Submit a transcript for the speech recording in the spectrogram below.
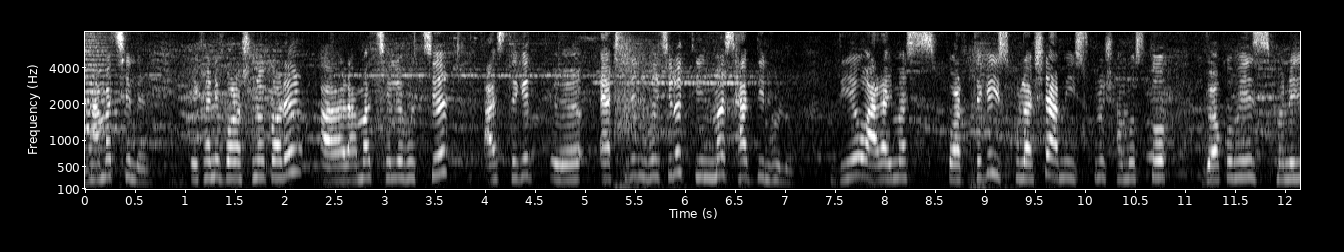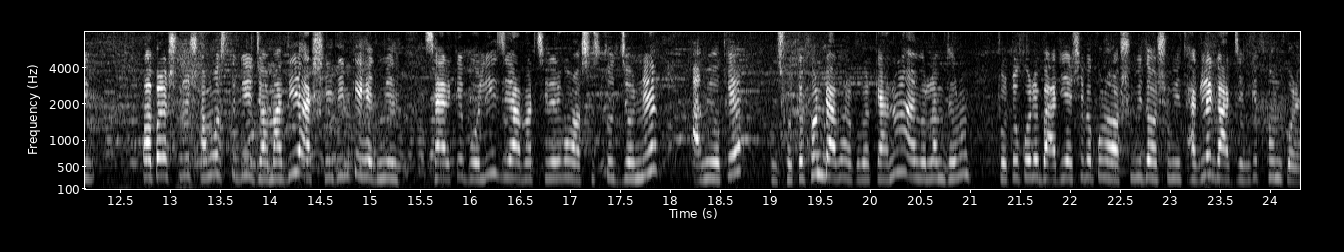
হ্যাঁ আমার ছেলে। এখানে পড়াশোনা করে আর আমার ছেলে হচ্ছে আজ থেকে অ্যাক্সিডেন্ট হয়েছিল তিন মাস সাত দিন হলো। দিয়ে ও আড়াই মাস পর থেকে স্কুল আসে। আমি স্কুলের সমস্ত ডকুমেন্টস মানে অপারেশনের সমস্ত কিছু জমা দিই আর সেদিনকে হেড স্যারকে বলি যে আমার ছেলে এরকম অসুস্থর জন্যে আমি ওকে ছোটো ফোন ব্যবহার করব। কেন? আমি বললাম, ধরুন টোটো করে বাড়ি আসে বা কোনো অসুবিধা অসুবিধা থাকলে গার্জেনকে ফোন করে।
